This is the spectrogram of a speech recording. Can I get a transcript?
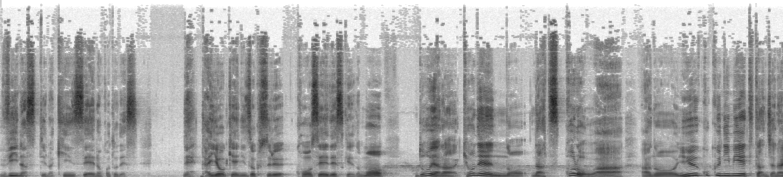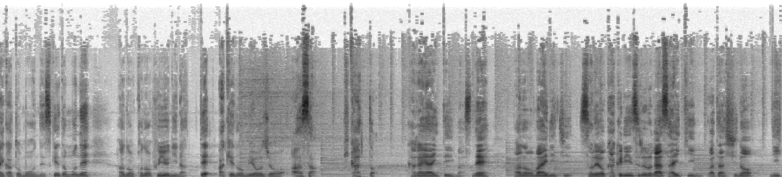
ヴィーナスっていうのは金星のことです。ね太陽系に属する恒星ですけれどもどうやら去年の夏頃はあの夕刻に見えてたんじゃないかと思うんですけれどもねあのこの冬になって明けの明星朝ピカッと輝いていますね。あの毎日それを確認するのが最近私の日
